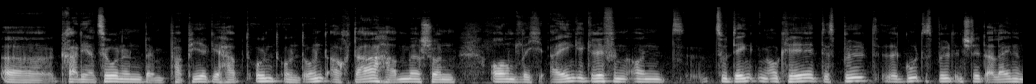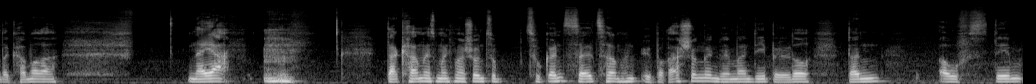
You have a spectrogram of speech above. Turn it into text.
äh, Gradationen beim Papier gehabt und, und, und. Auch da haben wir schon ordentlich eingegriffen und zu denken, okay, das Bild, ein gutes Bild entsteht allein in der Kamera. Naja, da kam es manchmal schon zu, zu ganz seltsamen Überraschungen, wenn man die Bilder dann aus dem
